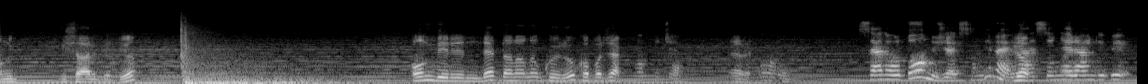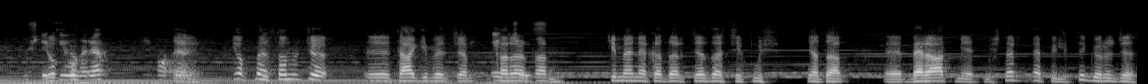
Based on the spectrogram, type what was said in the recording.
onu işaret ediyor. 11'inde dananın kuyruğu kopacak. okuyacağım. Evet. Doğru. Sen orada olmayacaksın değil mi? Yok. Yani senin herhangi bir müşteki Yok, yok. olarak o, Evet. Yok ben sonucu e, takip edeceğim. Karardan edeceksin. kime ne kadar ceza çıkmış ya da e, beraat mi etmişler hep birlikte göreceğiz.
